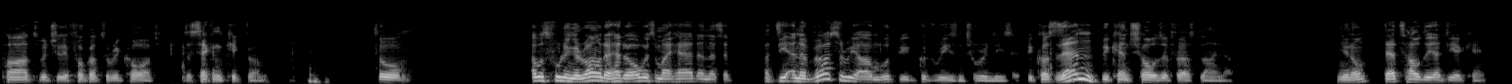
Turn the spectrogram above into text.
parts which they forgot to record, the second kick drum. so I was fooling around. I had it always in my head, and I said, but the anniversary album would be a good reason to release it because then we can show the first lineup. You know, that's how the idea came.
